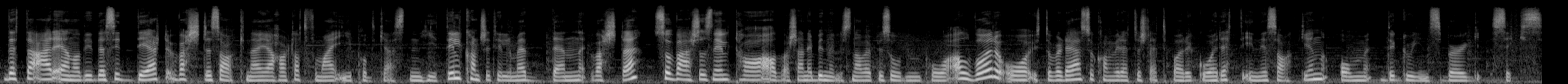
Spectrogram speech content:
Dette er en av de desidert verste sakene jeg har tatt for meg i podkasten hittil. Kanskje til og med den verste. Så vær så snill, ta advarselen i begynnelsen av episoden på alvor. Og utover det så kan vi rett og slett bare gå rett inn i saken om The Greensburg Six.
